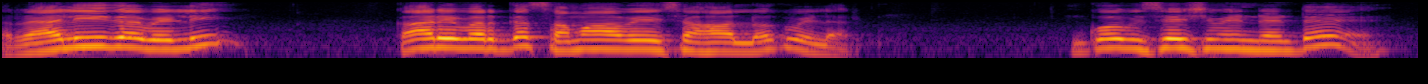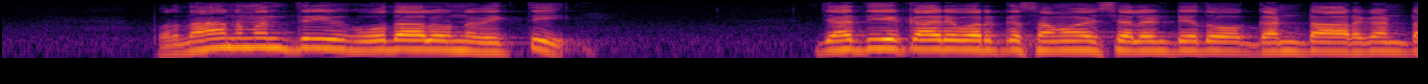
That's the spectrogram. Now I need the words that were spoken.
ర్యాలీగా వెళ్ళి కార్యవర్గ సమావేశ హాల్లోకి వెళ్ళారు. ఇంకో విశేషం ఏంటంటే ప్రధానమంత్రి హోదాలో ఉన్న వ్యక్తి జాతీయ కార్యవర్గ సమావేశాలు అంటే ఏదో గంట అరగంట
